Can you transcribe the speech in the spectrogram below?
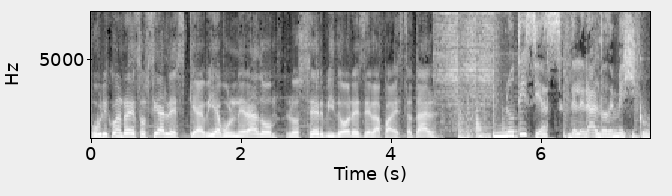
publicó en redes sociales que había vulnerado los servidores de la paraestatal. Noticias del Heraldo de México.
